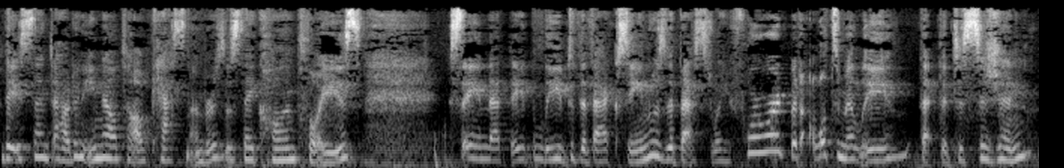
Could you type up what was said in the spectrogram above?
they sent out an email to all cast members, as they call employees, saying that they believed the vaccine was the best way forward, but ultimately that the decision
